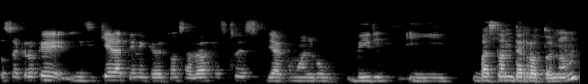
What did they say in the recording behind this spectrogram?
o sea, creo que ni siquiera tiene que ver con salvaje, esto es ya como algo vil y bastante roto, ¿no?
